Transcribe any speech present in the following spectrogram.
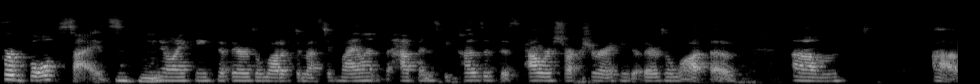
for both sides. Mhm. You know, I think that there's a lot of domestic violence that happens because of this power structure. I think that there's a lot of um, uh,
